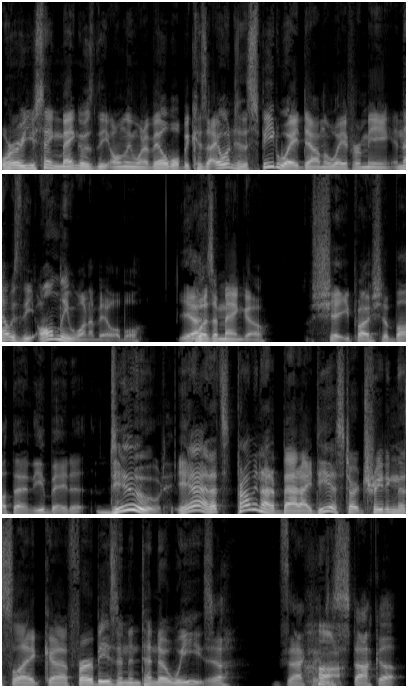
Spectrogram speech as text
or are you saying mango is the only one available? Because I went to the Speedway down the way from me, and that was the only one available. yeah. Was a mango. Shit, you probably should have bought that and eBayed it. Dude, yeah, that's probably not a bad idea. Start treating this like uh, Furbies and Nintendo Wii's. Yeah, exactly. Huh. Just stock up.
